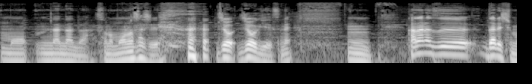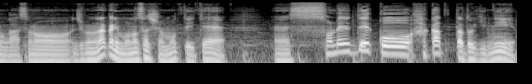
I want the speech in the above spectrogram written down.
もうなんなんだその物差し？定規ですね。うん、必ず誰しもがその自分の中に物差しを持っていて、えー、それでこう測った時に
